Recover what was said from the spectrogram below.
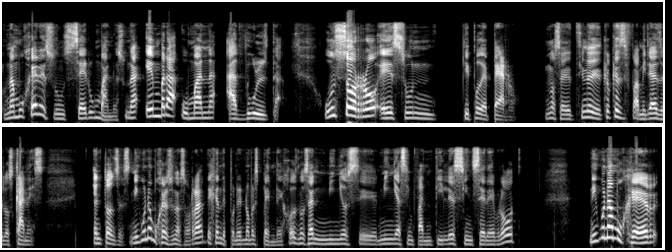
Una mujer es un ser humano, es una hembra humana adulta. Un zorro es un tipo de perro. No sé, creo que es familiar de los canes. Entonces, ninguna mujer es una zorra. Dejen de poner nombres pendejos. No sean niños, eh, niñas infantiles sin cerebro. Ninguna mujer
